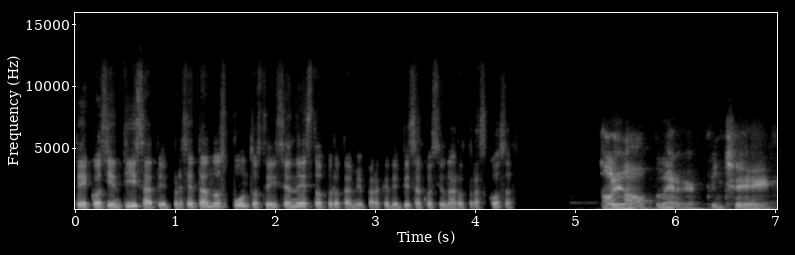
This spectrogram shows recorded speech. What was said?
te concientiza, te presentan unos puntos, te dicen esto, pero también para que te empieces a cuestionar otras cosas. Hola, verga, pinche...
